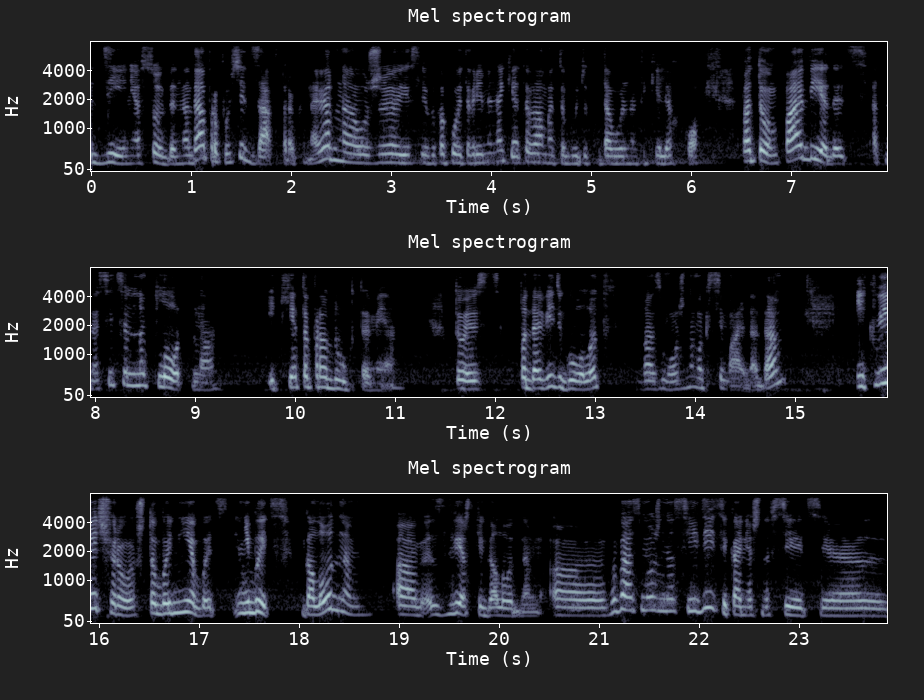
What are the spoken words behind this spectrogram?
день особенно, да, пропустить завтрак. Наверное, уже если вы какое-то время на кето, вам это будет довольно-таки легко. Потом пообедать относительно плотно и кето-продуктами, то есть подавить голод, возможно, максимально, да. И к вечеру, чтобы не быть, не быть голодным, э, зверски голодным, э, вы, возможно, съедите, конечно, все эти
